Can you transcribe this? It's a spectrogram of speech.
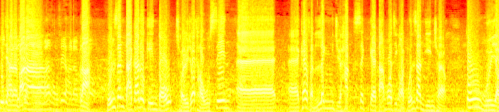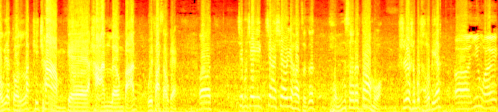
邊隻限量版啊？限量版紅色嘅限量版嗱，本身大家都見到，除咗頭先誒誒 Kelvin 拎住黑色嘅打波之外，本身現場都會有一個 Lucky Charm 嘅限量版會發售嘅。誒，介不介意介紹一下這個紅色的達摩是有什么特别？呃，因为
